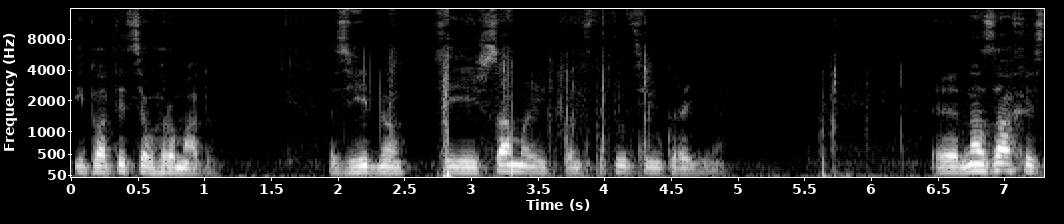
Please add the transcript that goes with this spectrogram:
і платитися в громаду згідно цієї ж самої Конституції України. Е, На захист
